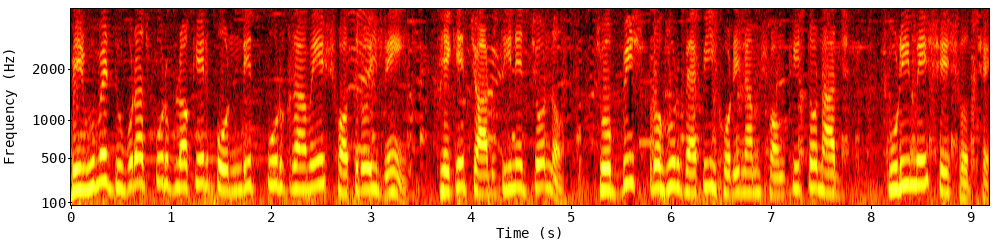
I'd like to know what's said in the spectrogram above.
বীরভূমের দুবরাজপুর ব্লকের পণ্ডিতপুর গ্রামে সতেরোই মে থেকে চার দিনের জন্য চব্বিশ প্রহর ব্যাপী হরিনাম সংকীর্তন আজ কুড়ি মে শেষ হচ্ছে।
